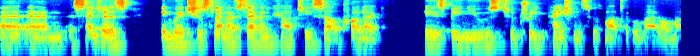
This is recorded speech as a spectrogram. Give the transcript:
uh, um, centers in which the SLAMF7 CAR T cell product is being used to treat patients with multiple myeloma.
